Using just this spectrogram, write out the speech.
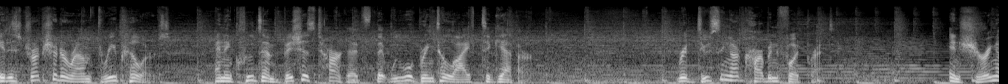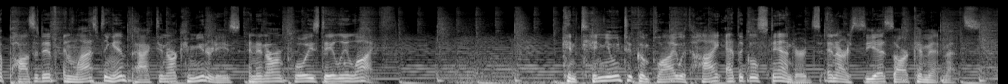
It is structured around three pillars and includes ambitious targets that we will bring to life together. Reducing our carbon footprint, ensuring a positive and lasting impact in our communities and in our employees' daily life, continuing to comply with high ethical standards and our CSR commitments.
